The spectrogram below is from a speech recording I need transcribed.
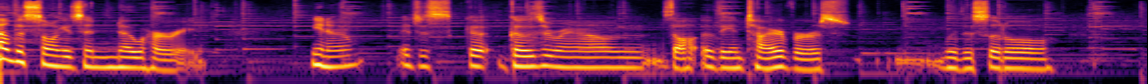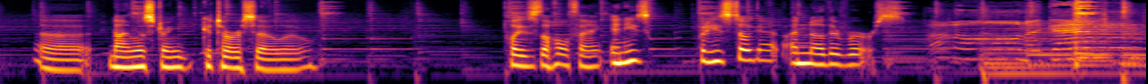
How this song is in no hurry. You know, it just go, goes around the, the entire verse with this little uh, nylon string guitar solo. Plays the whole thing, and he's but he's still got another verse. Again.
